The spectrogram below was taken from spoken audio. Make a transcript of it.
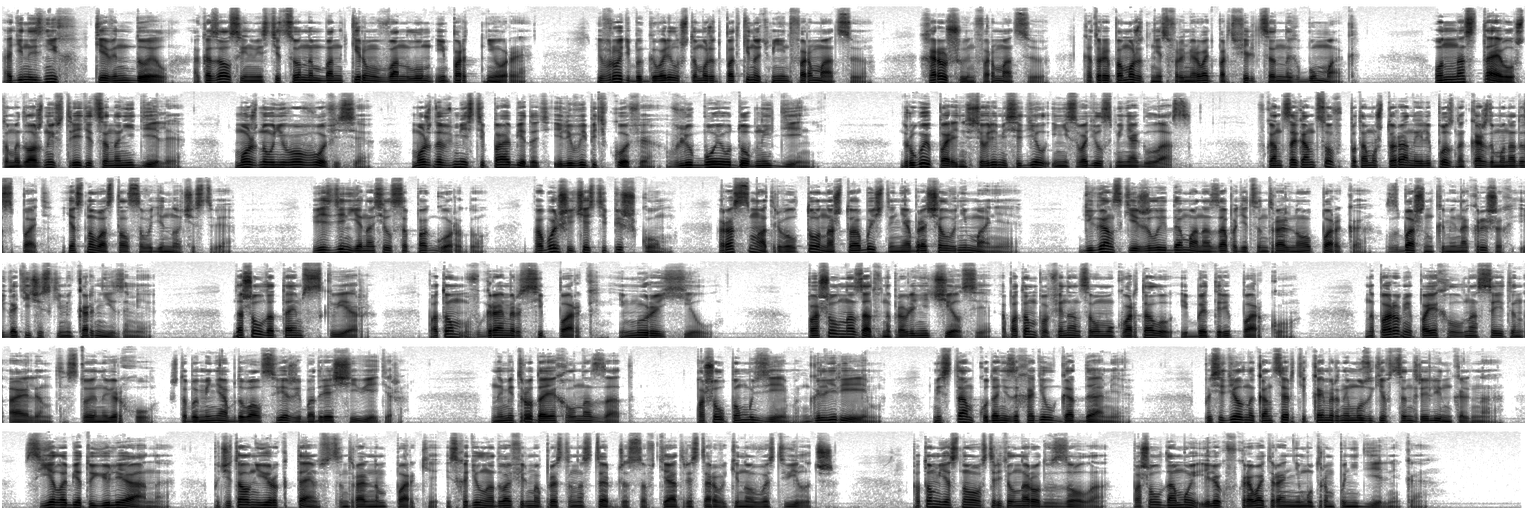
Один из них, Кевин Дойл, оказался инвестиционным банкиром в Ван Лун и партнеры – и вроде бы говорил, что может подкинуть мне информацию. Хорошую информацию, которая поможет мне сформировать портфель ценных бумаг. Он настаивал, что мы должны встретиться на неделе. Можно у него в офисе. Можно вместе пообедать или выпить кофе в любой удобный день. Другой парень все время сидел и не сводил с меня глаз. В конце концов, потому что рано или поздно каждому надо спать, я снова остался в одиночестве. Весь день я носился по городу по большей части пешком. Рассматривал то, на что обычно не обращал внимания. Гигантские жилые дома на западе Центрального парка с башенками на крышах и готическими карнизами. Дошел до Таймс-сквер. Потом в Граммерси-парк и Муррей-хилл. Пошел назад в направлении Челси, а потом по финансовому кварталу и Беттери-парку. На пароме поехал на Сейтен-Айленд, стоя наверху, чтобы меня обдувал свежий бодрящий ветер. На метро доехал назад. Пошел по музеям, галереям, местам, куда не заходил годами. Посидел на концерте камерной музыки в центре Линкольна. Съел обед у Юлиана. Почитал «Нью-Йорк Таймс» в Центральном парке и сходил на два фильма Престона Стерджеса в Театре старого кино в Вест-Вилледж. Потом я снова встретил народ в Золо. Пошел домой и лег в кровать ранним утром понедельника.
